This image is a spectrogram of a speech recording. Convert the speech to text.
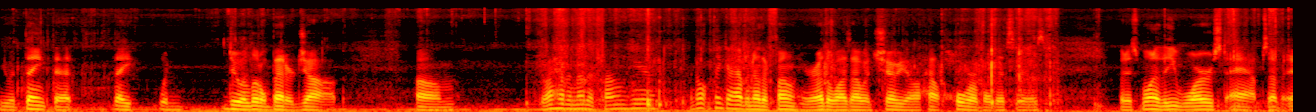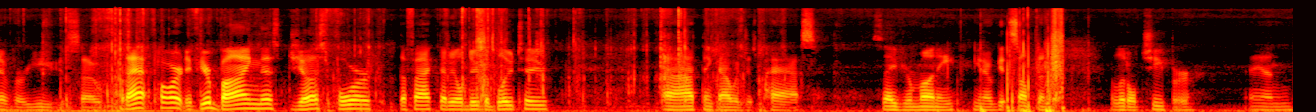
You would think that they would do a little better job. Um, do I have another phone here? I don't think I have another phone here. Otherwise, I would show y'all how horrible this is. But it's one of the worst apps I've ever used. So that part, if you're buying this just for the fact that it'll do the Bluetooth, I think I would just pass. Save your money, you know, get something a little cheaper. And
